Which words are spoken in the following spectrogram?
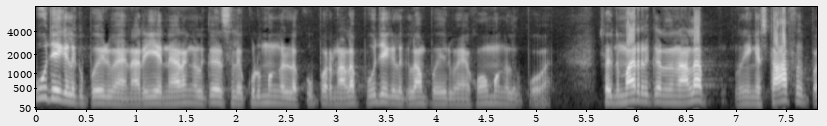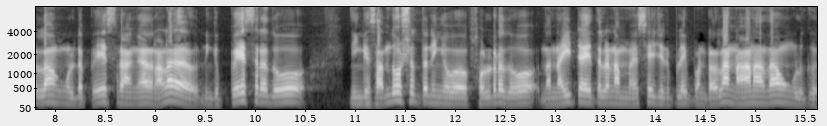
பூஜைகளுக்கு போயிடுவேன். நிறைய நேரங்களுக்கு சில குடும்பங்களில் கூப்பிட்றனால பூஜைகளுக்கெல்லாம் போயிடுவேன் ஹோமங்களுக்கு போவேன். ஸோ இந்த மாதிரி இருக்கிறதுனால எங்கள் ஸ்டாஃப் இப்போல்லாம் உங்கள்கிட்ட பேசுகிறாங்க அதனால் நீங்கள் பேசுகிறதோ நீங்கள் சந்தோஷத்தை நீங்கள் சொல்கிறதோ இந்த நைட் டயத்தில் நான் மெசேஜ் ரிப்ளை பண்ணுறதெல்லாம் நானாக தான் உங்களுக்கு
